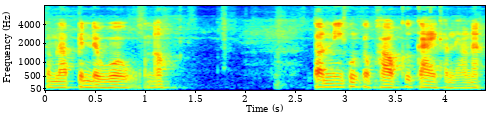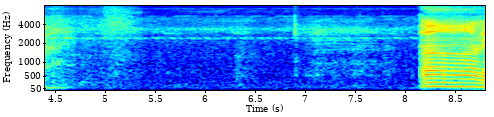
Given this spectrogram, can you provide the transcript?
สำหรับเป็นเดอะเวิลด์เนาะ ตอนนี้คุณกับเขาคือไกลกันแล้วนะ เออเร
